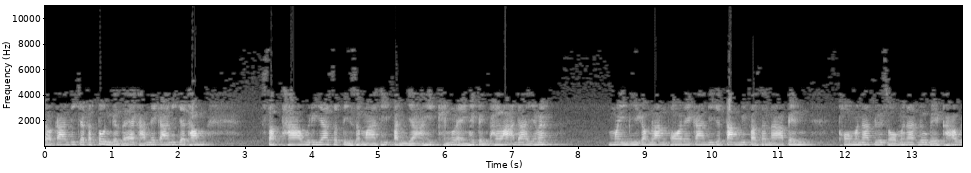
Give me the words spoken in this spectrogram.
ต่อการที่จะกระตุ้นกระแสขันในการที่จะทำศรัทธาวิริยะสติสมาธิปัญญาให้แข็งแรงให้เป็นพละได้ใช่ไหมไม่มีกำลังพอในการที่จะตั้งวิปัสสนาเป็นโทมนัสหรือโสมนัสหรือเบขาเว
